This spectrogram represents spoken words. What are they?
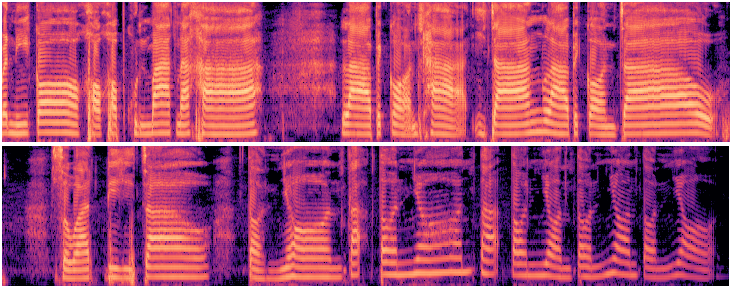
วันนี้ก็ขอขอบคุณมากนะคะ ลาไปก่อนค่ะ อีจ้างลาไปก่อนเจ้า สวัสดีเจ้า ตอนยอน ตะตอนยอน ตะตอนยอนตอนยอนตอนยอน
